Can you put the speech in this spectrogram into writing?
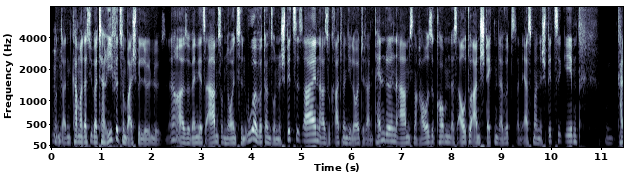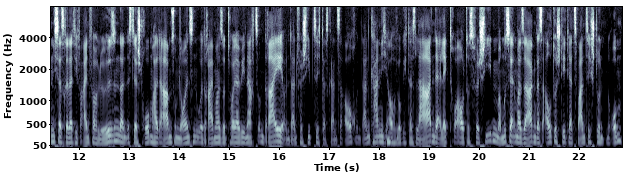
Und dann kann man das über Tarife zum Beispiel lösen. Ne? Also wenn jetzt abends um 19 Uhr wird dann so eine Spitze sein, also gerade wenn die Leute dann pendeln, abends nach Hause kommen, das Auto anstecken, da wird es dann erstmal eine Spitze geben. Nun kann ich das relativ einfach lösen, dann ist der Strom halt abends um 19 Uhr dreimal so teuer wie nachts um drei und dann verschiebt sich das Ganze auch und dann kann ich auch wirklich das Laden der Elektroautos verschieben. Man muss ja immer sagen, das Auto steht ja 20 Stunden rum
